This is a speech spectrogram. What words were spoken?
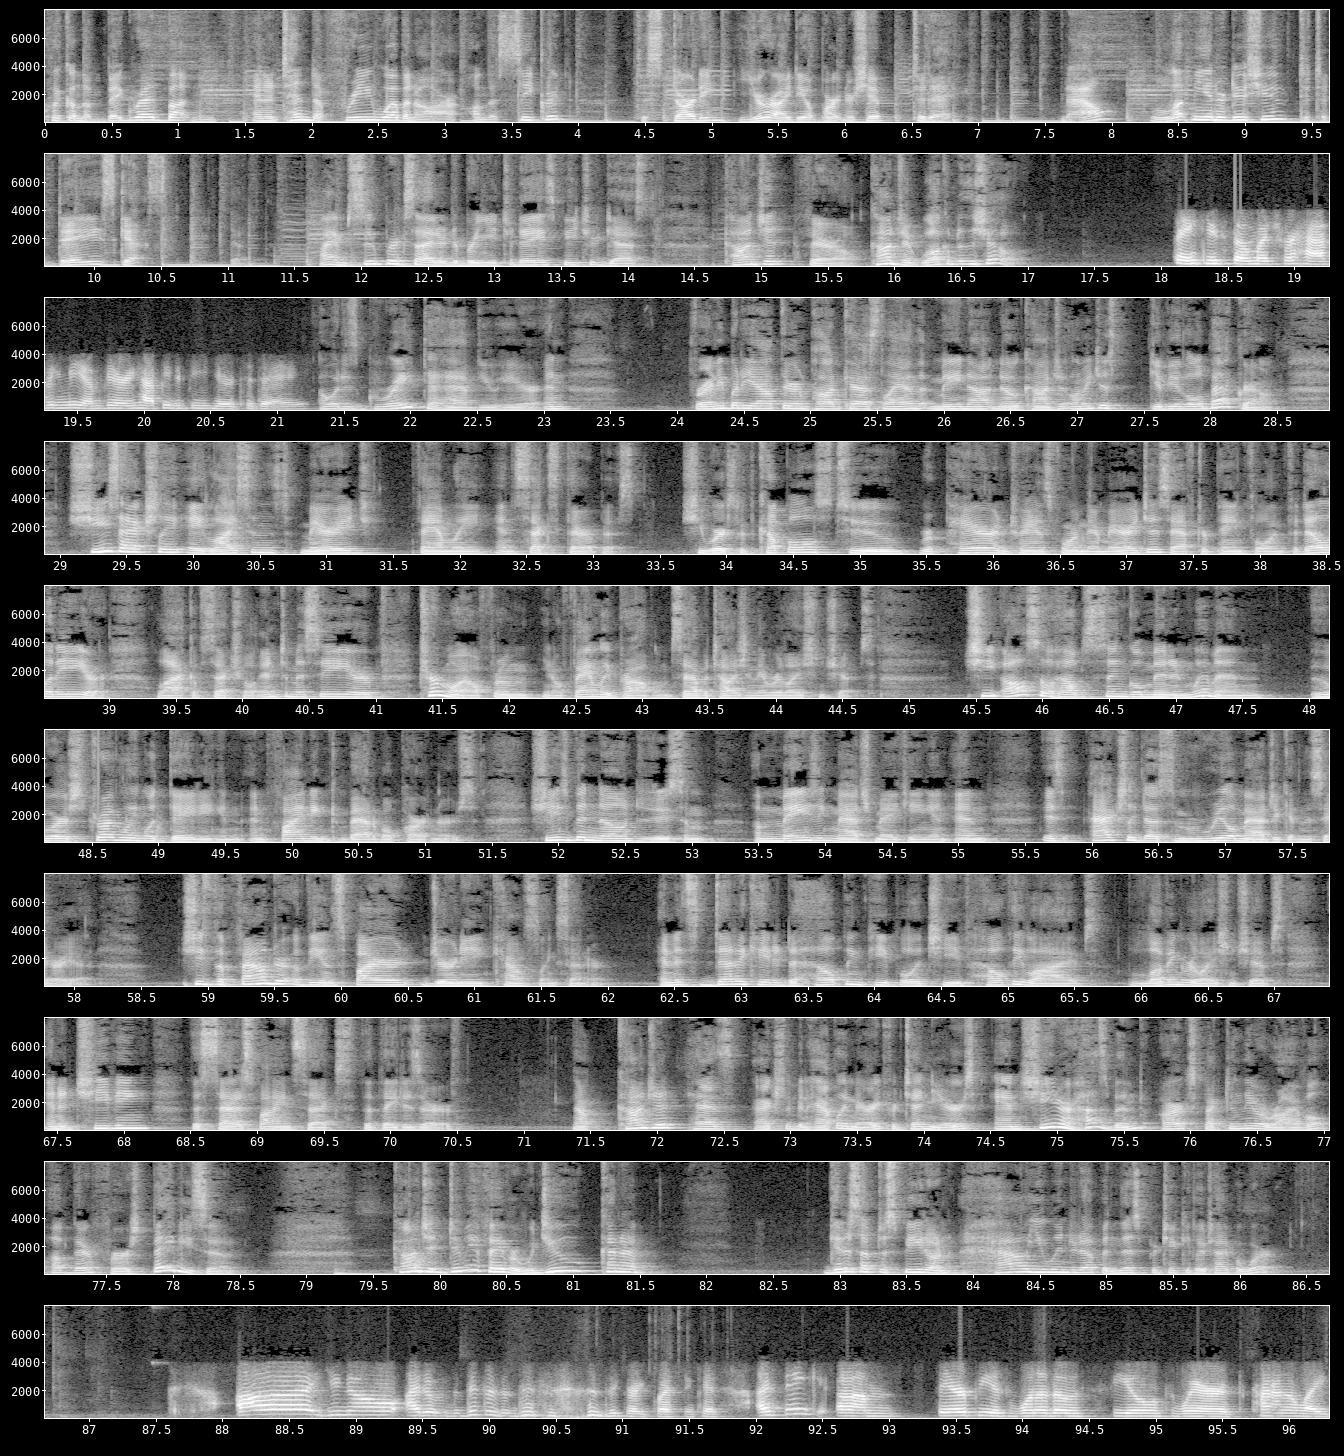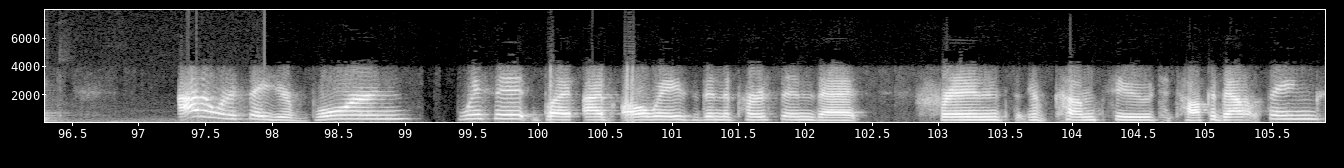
click on the big red button and attend a free webinar on the secret to starting your ideal partnership today. Now, let me introduce you to today's guest. I am super excited to bring you today's featured guest, Kanjit Farrell. Kanjit, welcome to the show. Thank you so much for having me. I'm very happy to be here today. Oh, it is great to have you here. And for anybody out there in podcast land that may not know Kanjit, let me just give you a little background. She's actually a licensed marriage, family, and sex therapist. She works with couples to repair and transform their marriages after painful infidelity or lack of sexual intimacy or turmoil from, you know, family problems sabotaging their relationships. She also helps single men and women who are struggling with dating and, and finding compatible partners. She's been known to do some amazing matchmaking and, and is actually does some real magic in this area. She's the founder of the Inspired Journey Counseling Center, and it's dedicated to helping people achieve healthy lives, loving relationships, and achieving the satisfying sex that they deserve. Now, Kanjit has actually been happily married for 10 years, and she and her husband are expecting the arrival of their first baby soon. Kanjit, do me a favor. Would you kind of get us up to speed on how you ended up in this particular type of work? Uh, you know, I don't. This is this is a great question, Ken. I think um, therapy is one of those fields where it's kind of like I don't want to say you're born with it, but I've always been the person that friends have come to to talk about things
